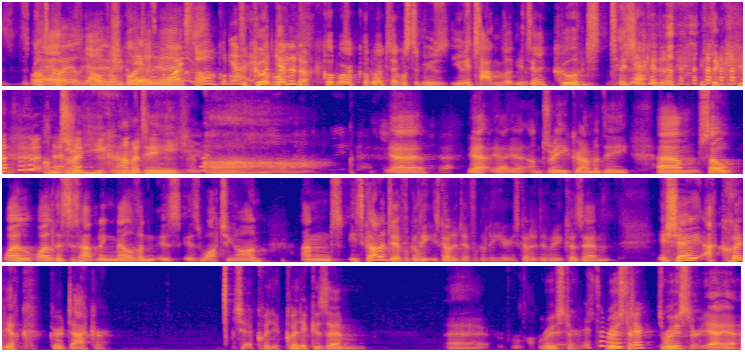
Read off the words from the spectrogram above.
It's Oh, it's quail, yeah, very a good. quail, yeah, yeah. It's, no, good Yeah, work. it's a good work. Guinnaduk. Good work, good work. They must have used, used Tangland, It's did a they? good dish of Guinness. It's a Andre Gramady. Oh. Yeah, yeah, yeah, yeah. Andre Gramady. Um, so while while this is happening, Melvin is is watching on, and he's got a difficulty. He's got a difficulty here. He's got a difficulty because um, Ishe Aquiliuk Gerdakar. Ishe Aquiliuk. Aquiliuk is um, uh, rooster. It's a rooster. It's a rooster. Yeah, yeah.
